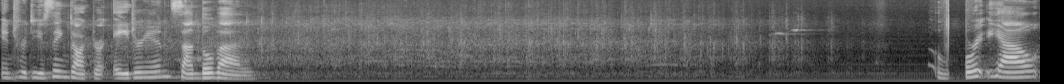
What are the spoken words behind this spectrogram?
Introducing Dr. Adrian Sandoval. L'Oreal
